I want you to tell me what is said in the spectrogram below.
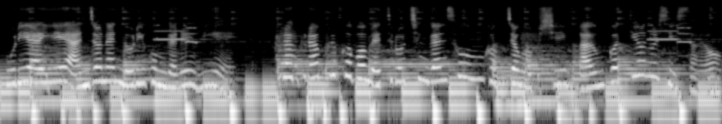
우리 아이의 안전한 놀이 공간을 위해 크라크라 풀커버 매트로 층간 소음 걱정 없이 마음껏 뛰어놀 수 있어요.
